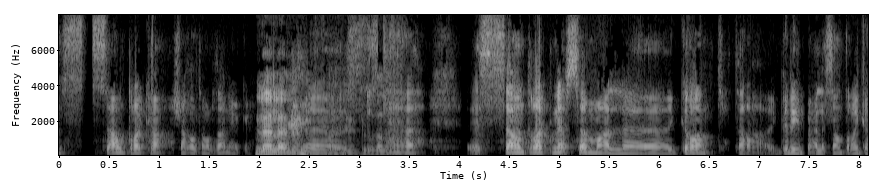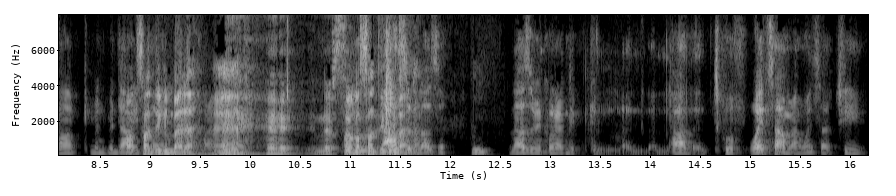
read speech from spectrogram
الساوند تراك ها شغلته مرة ثانية أوكي. لا لا لا آه، بالغلط. الساوند تراك نفسه مال آه، جرانت ترى قريب على ساوند تراك جرانت من بداية صدق مبلى إيه. نفس والله ال- صدق لازم. لازم لازم يكون عندك ال- ال- ال- هذا تشوف وين سامعه؟ وين سامعه؟ شي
